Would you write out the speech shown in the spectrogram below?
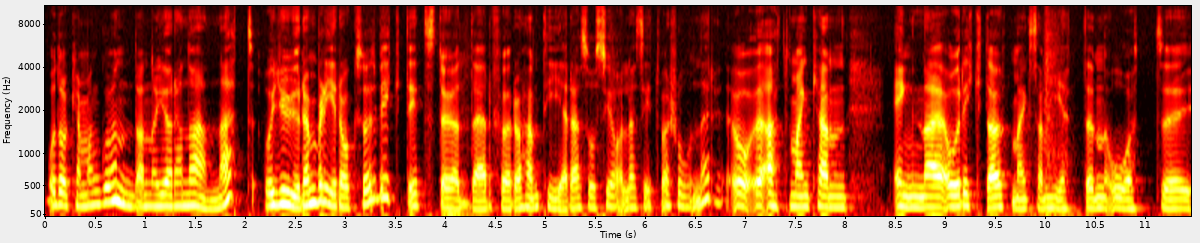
och då kan man gå undan och göra något annat. Och djuren blir också ett viktigt stöd där för att hantera sociala situationer. Och att man kan ägna och rikta uppmärksamheten åt eh,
